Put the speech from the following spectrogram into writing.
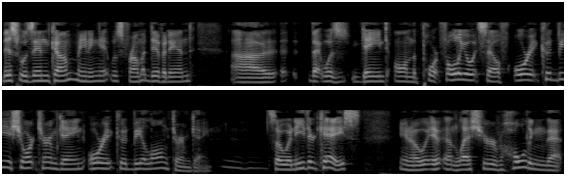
this was income, meaning it was from a dividend uh, that was gained on the portfolio itself, or it could be a short-term gain, or it could be a long-term gain. So in either case, you know, i unless you're holding that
